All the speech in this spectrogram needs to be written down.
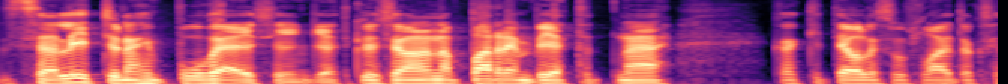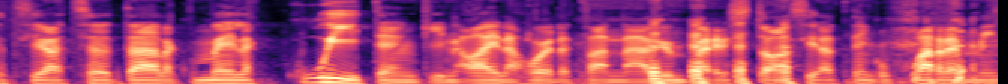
se liittyy näihin puheisiinkin, että kyllä se on aina parempi, että nämä – kaikki teollisuuslaitokset sijaitsee täällä, kun meillä kuitenkin aina hoidetaan nämä ympäristöasiat niin kuin paremmin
